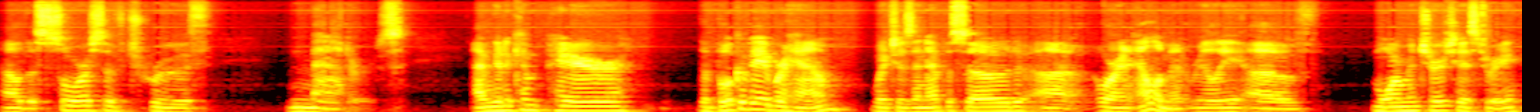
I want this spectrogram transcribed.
how the source of truth matters. I'm going to compare the Book of Abraham, which is an episode uh, or an element really of Mormon church history,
